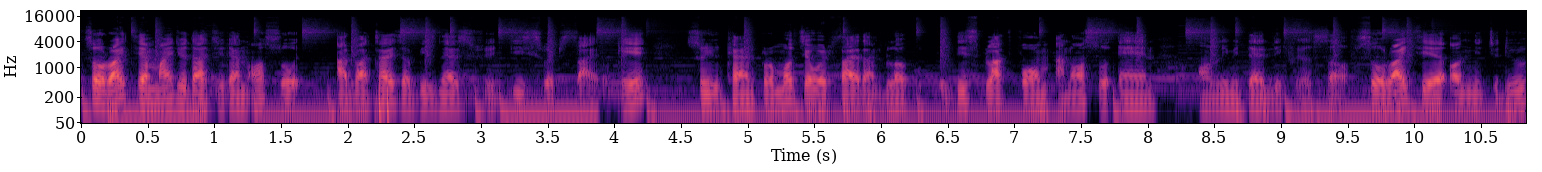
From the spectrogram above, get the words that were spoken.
so right here mind you that you can also advertise your business with this website okay? So you can promote your website and blog with this platform and also earn unlimitedly for yourself. So right here all you need to do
